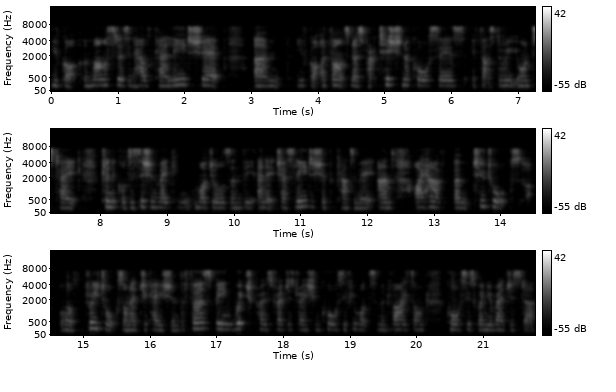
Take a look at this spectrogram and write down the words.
You've got a master's in healthcare leadership, um, you've got advanced nurse practitioner courses, if that's the route you want to take, clinical decision making modules and the NHS Leadership Academy. And I have um, two talks, well, three talks on education. The first being which post-registration course, if you want some advice on courses when you register,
